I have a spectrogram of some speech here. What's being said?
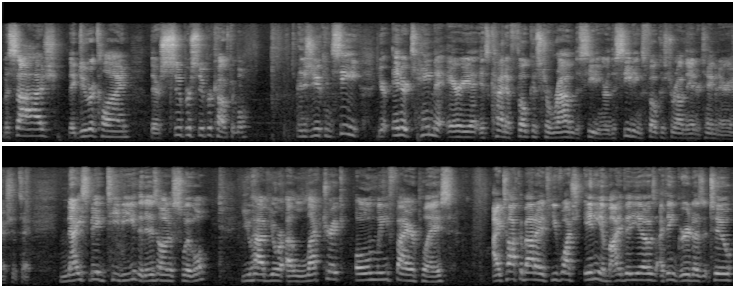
massage, they do recline. They're super, super comfortable. And as you can see, your entertainment area is kind of focused around the seating, or the seating is focused around the entertainment area, I should say. Nice big TV that is on a swivel. You have your electric only fireplace. I talk about it if you've watched any of my videos. I think Greer does it too.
